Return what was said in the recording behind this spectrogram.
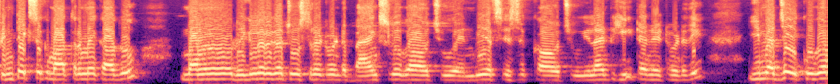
ఫిన్టెక్స్కి మాత్రమే కాదు మనం రెగ్యులర్గా చూస్తున్నటువంటి బ్యాంక్స్లో కావచ్చు ఎన్బిఎఫ్సిస్ కావచ్చు ఇలాంటి హీట్ అనేటువంటిది ఈ మధ్య ఎక్కువగా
